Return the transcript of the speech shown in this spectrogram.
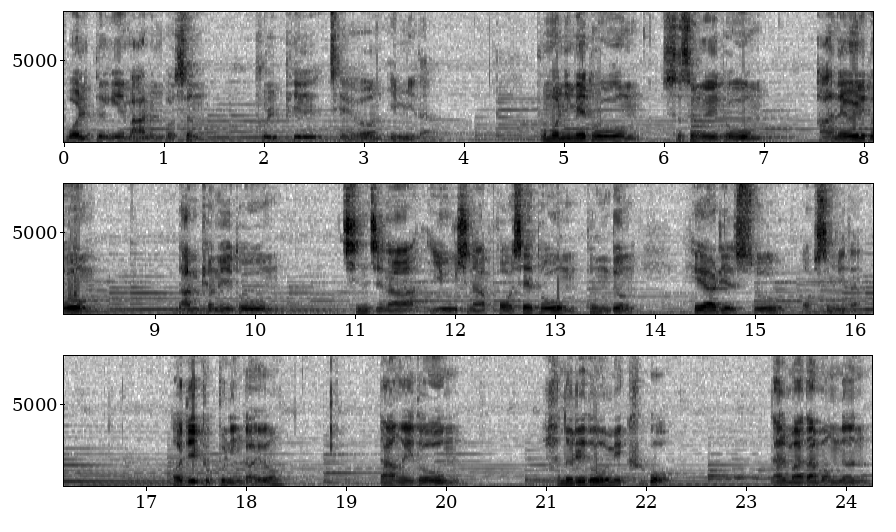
월등히 많은 것은 불필재언입니다. 부모님의 도움, 스승의 도움, 아내의 도움, 남편의 도움, 친지나 이웃이나 벗의 도움 등등 헤아릴 수 없습니다. 어디 그뿐인가요? 땅의 도움, 하늘의 도움이 크고 날마다 먹는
